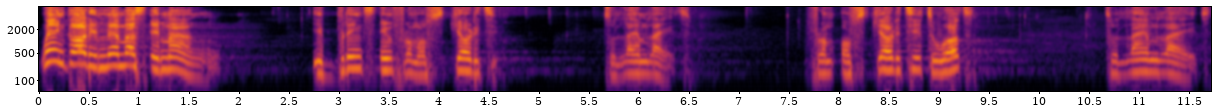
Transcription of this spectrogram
When God remembers a man, he brings him from obscurity to limelight. From obscurity to what? To limelight.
